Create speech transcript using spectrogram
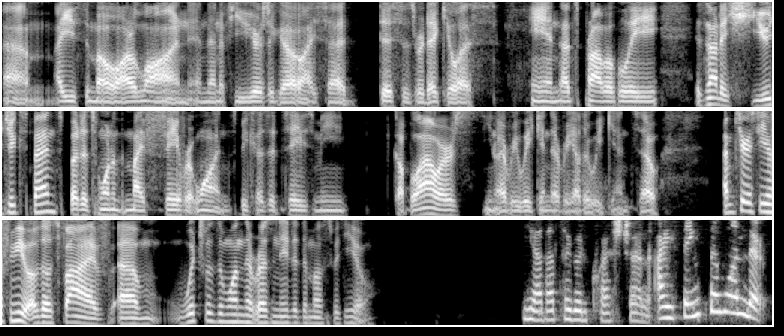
Um, I used to mow our lawn. And then a few years ago, I said, this is ridiculous. And that's probably, it's not a huge expense, but it's one of my favorite ones because it saves me a couple hours, you know, every weekend, every other weekend. So I'm curious to hear from you. Of those five, um, which was the one that resonated the most with you? Yeah, that's a good question. I think the one that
